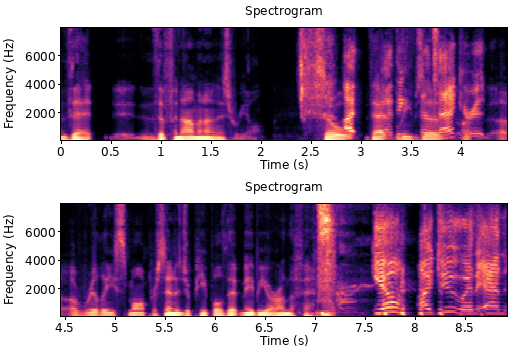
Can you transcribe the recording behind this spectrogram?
that uh, the phenomenon is real. So I, that I leaves a, a, a, really small percentage of people that maybe are on the fence. yeah, I do, and and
